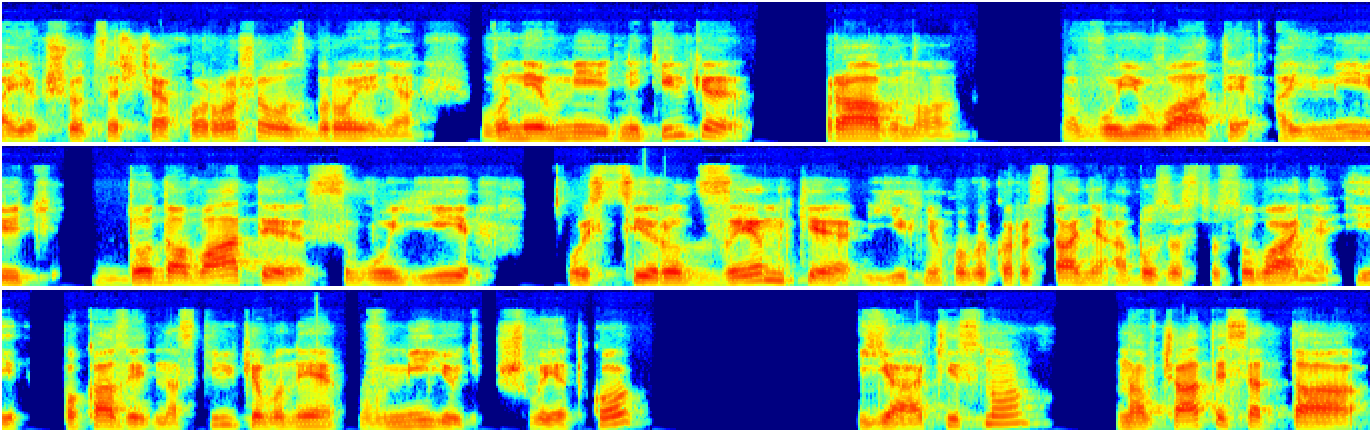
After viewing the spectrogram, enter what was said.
а якщо це ще хороше озброєння, вони вміють не тільки правно воювати, а й вміють додавати свої ось ці родзинки їхнього використання або застосування, і показують, наскільки вони вміють швидко, якісно навчатися та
